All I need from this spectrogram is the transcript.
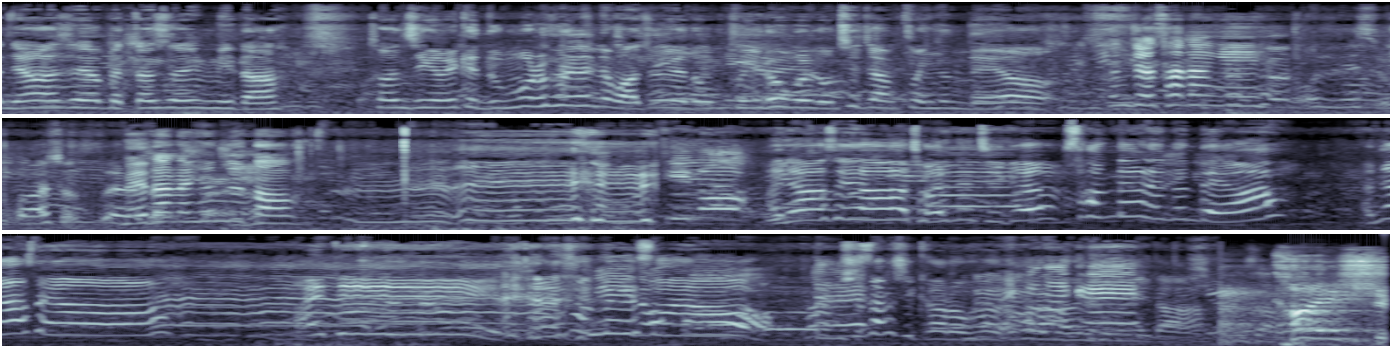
안녕하세요 배탄선입니다. 전 지금 이렇게 눈물을 흘리는 와중에도 브이로그를 놓치지 않고 있는데요. 현주 사랑해. 언니 수고하셨어요. 매달은 현주 덕. 안녕하세요. 저희는 지금 3등을 했는데요. 안녕하세요. 파이팅! 저는 3등했어요. 시상식 가러 가러 가는 중입니다. 칼슈.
